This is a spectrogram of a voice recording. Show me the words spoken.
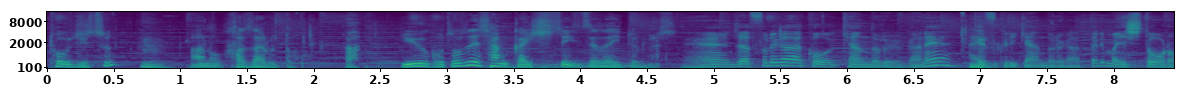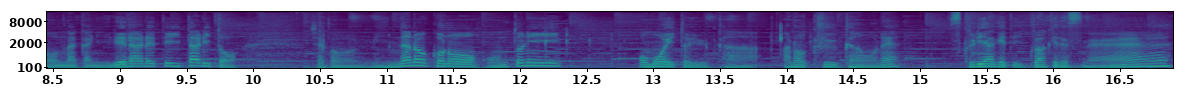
当日うん。あの飾ると。あいうことで参加していただいております。ね、じゃあそれがこうキャンドルがねはい手作りキャンドルがあったり、まあ、石灯籠の中に入れられていたりとじゃあこのみんなのこの本当に思いというかあの空間をね作り上げていくわけですね。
